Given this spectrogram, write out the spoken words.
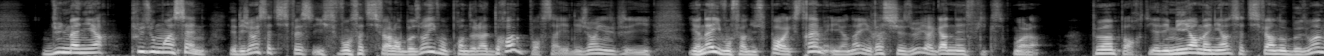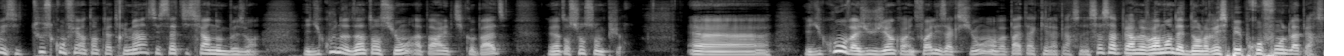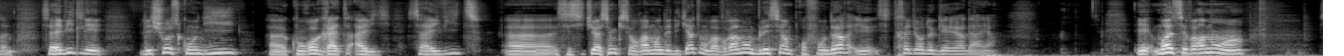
D'une manière plus ou moins saine. Il y a des gens, ils, ils vont satisfaire leurs besoins, ils vont prendre de la drogue pour ça. Il y a des gens, il y en a, ils vont faire du sport extrême, et il y en a, ils restent chez eux, ils regardent Netflix. Voilà peu importe. Il y a des meilleures manières de satisfaire nos besoins, mais c'est tout ce qu'on fait en tant qu'être humain, c'est satisfaire nos besoins. Et du coup, nos intentions, à part les psychopathes, les intentions sont pures. Euh, et du coup, on va juger encore une fois les actions, on va pas attaquer la personne. Et ça, ça permet vraiment d'être dans le respect profond de la personne. Ça évite les, choses qu'on dit, euh, qu'on regrette à vie. Ça évite euh, ces situations qui sont vraiment délicates, on va vraiment blesser en profondeur et c'est très dur de guérir derrière. Et moi, c'est vraiment, hein,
